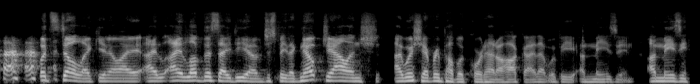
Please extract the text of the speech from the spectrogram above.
but still, like you know, I, I I love this idea of just being like, nope, challenge. I wish every public court had a Hawkeye. That would be amazing, amazing.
